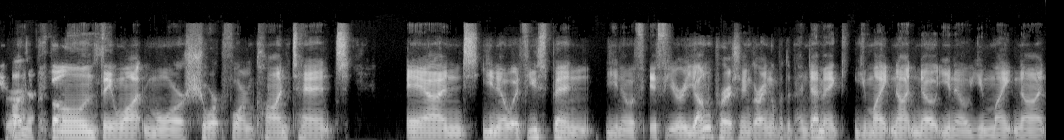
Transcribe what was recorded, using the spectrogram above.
sure. on their phones. They want more short form content. And, you know, if you spend, you know, if, if you're a young person growing up with the pandemic, you might not know, you know, you might not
